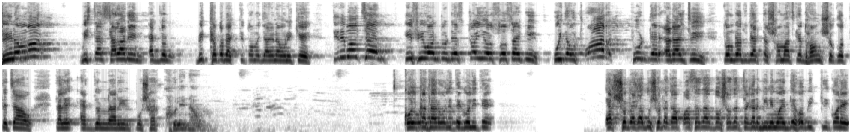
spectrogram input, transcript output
দুই নম্বর, মিস্টার সালাডিন একজন বিখ্যাত ব্যক্তিত্ব আমি জানি না উনি কে। তিনি বলছেন if you want to destroy your society without war food দের অ্যাডাল্ট্রি তোমরা যদি একটা সমাজকে ধ্বংস করতে চাও, তাহলে একজন নারীর পোশাক খুলে নাও। কলকাতার অলিতে গলিতে একশো টাকা, দুশো টাকা, পাঁচ হাজার, দশ হাজার টাকার বিনিময়ে দেহ বিক্রি করে।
